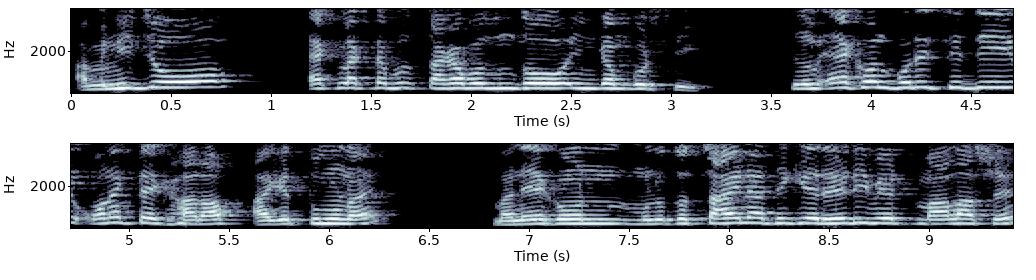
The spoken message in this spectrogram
আমি নিজেও এক লাখ টাকা- টাকা পর্যন্ত ইনকাম করছি। কিন্তু এখন পরিস্থিতি অনেকটাই খারাপ, আগের তুলনায়। মানে এখন মূলত চায়না থেকে রেডিমেড মাল আসে।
